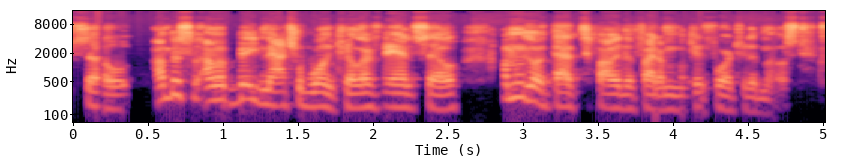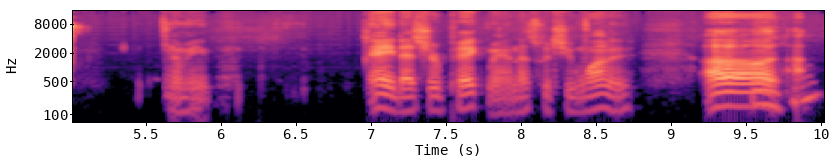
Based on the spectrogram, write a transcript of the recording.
so I'm just I'm a big Natural Born Killer fan, so I'm gonna go with that's probably the fight I'm looking forward to the most. I mean, hey, that's your pick, man. That's what you wanted. Uh, Mhm.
